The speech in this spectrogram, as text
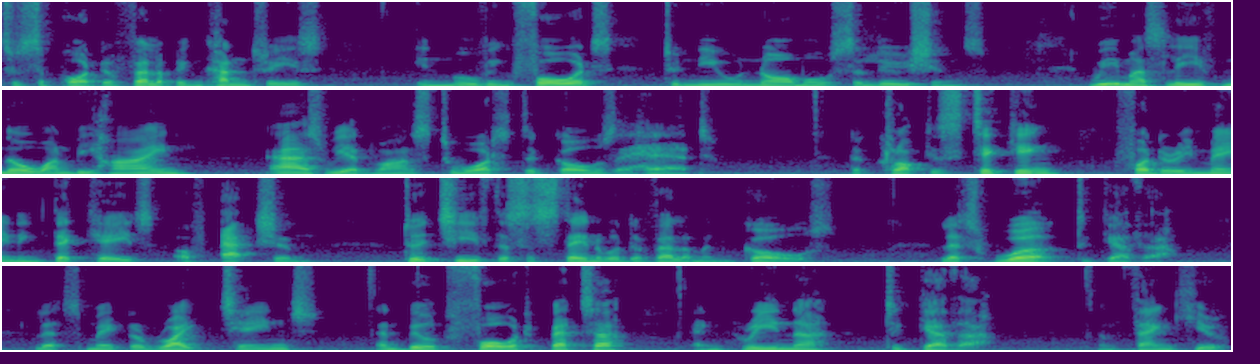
to support developing countries in moving forward to new normal solutions. We must leave no one behind as we advance towards the goals ahead. The clock is ticking for the remaining decades of action to achieve the Sustainable Development Goals. Let's work together. Let's make the right change and build forward better and greener together. And thank you.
